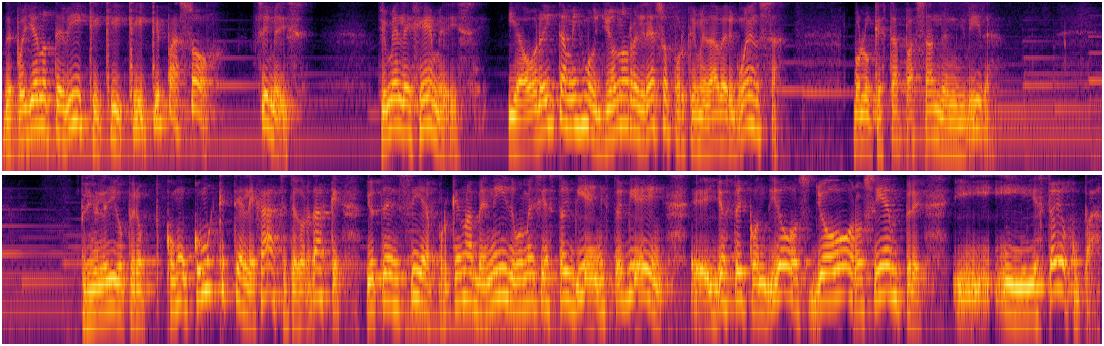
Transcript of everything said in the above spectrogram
Después ya no te vi, ¿qué, qué, qué, qué pasó? Sí, me dice. Yo me alejé, me dice. Y ahorita mismo yo no regreso porque me da vergüenza por lo que está pasando en mi vida. Pero yo le digo, pero ¿cómo, cómo es que te alejaste? ¿Te acordás que yo te decía, ¿por qué no has venido? Vos me decías, estoy bien, estoy bien, eh, yo estoy con Dios, yo oro siempre y, estoy ocupado.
